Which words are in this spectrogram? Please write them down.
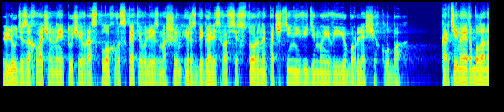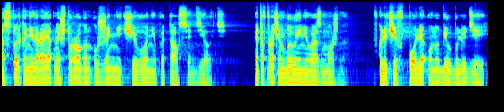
Люди, захваченные тучей врасплох, выскакивали из машин и разбегались во все стороны, почти невидимые в ее бурлящих клубах. Картина эта была настолько невероятной, что Роган уже ничего не пытался делать. Это, впрочем, было и невозможно. Включив поле, он убил бы людей —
